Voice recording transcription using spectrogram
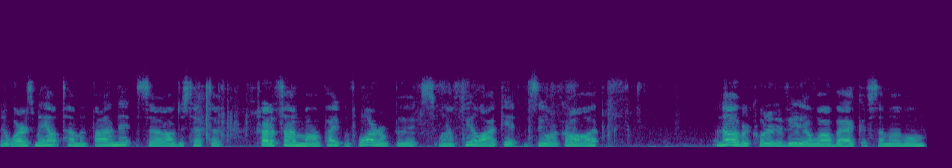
It wears me out time to find it, so I'll just have to try to find my paint with water books when I feel like it and see what I got. I know I recorded a video a while back of some of them.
